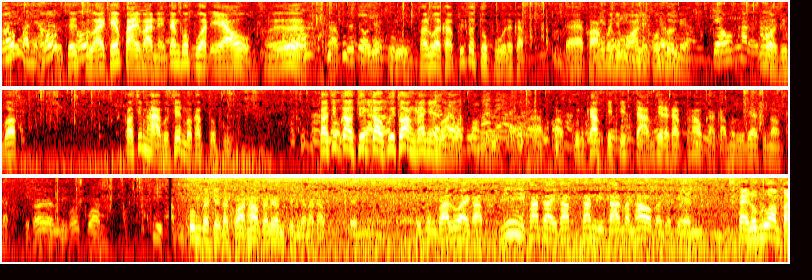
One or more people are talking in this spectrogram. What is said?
เอาปันนี้เอาสวยๆเก็บไปวันเนี่ยจังบ่ปวดแอวเออครับพระรวยครับที่ตัวตัวผู้นะครับ แต่ของพญมอเนี่ยผมเบิ่งเนี่ยแก้วคักโอ้สิบอกเก้าสิบห้าเปอร์เซ็นต์บ่ครับตัวผู้ เก้าสิบเก้าจุดเก้าคือท่องนะยังหน่อยครับขอบคุณครับที่ติดตามที่นะครับเฮากะกลับมาดูแลพี่น้องกันเป็นปกติของปลอมกลุ่มเกษตรกรเฮาก็เริ่มเป็นกันแล้วครับ เป็นคือกุ้งพารวยครับ นี่คาดได้ครับขั้นวิจารณ์บรรเทาก็จะเป็นใส่ร่วมๆไป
